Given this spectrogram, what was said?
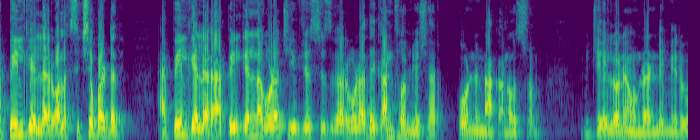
అప్పీల్కి వెళ్ళారు వాళ్ళకి శిక్ష పడ్డది. అప్పీల్కి వెళ్ళారు అప్పీల్కి వెళ్ళినా కూడా చీఫ్ జస్టిస్ గారు కూడా అదే కన్ఫర్మ్ చేశారు. పోండి నాకు అనవసరం. జైల్లోనే ఉండండి మీరు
